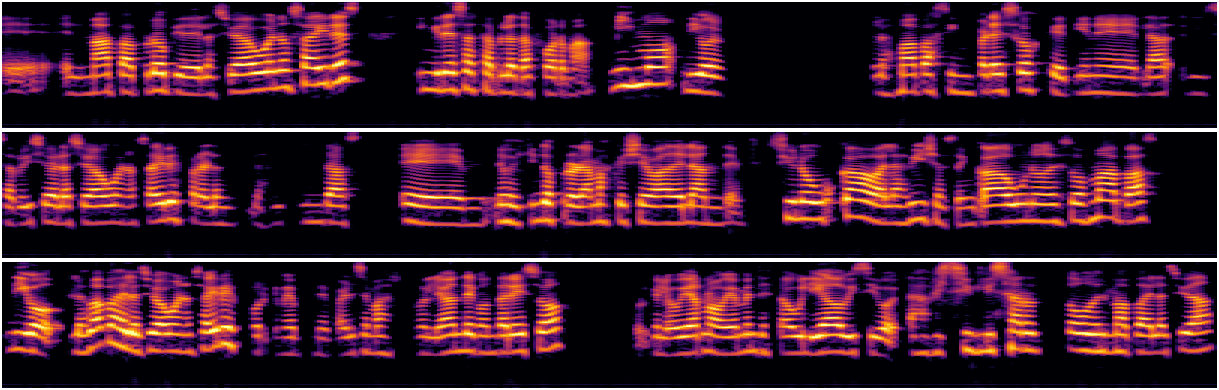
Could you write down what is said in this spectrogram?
eh, el mapa propio de la ciudad de Buenos Aires, ingresa a esta plataforma. Mismo, digo, los mapas impresos que tiene el servicio de la ciudad de Buenos Aires para las distintas, eh, los distintos programas que lleva adelante. Si uno buscaba las villas en cada uno de esos mapas, digo, los mapas de la Ciudad de Buenos Aires, porque me, parece más relevante contar eso, porque el gobierno obviamente está obligado a, visibilizar todo el mapa de la ciudad,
